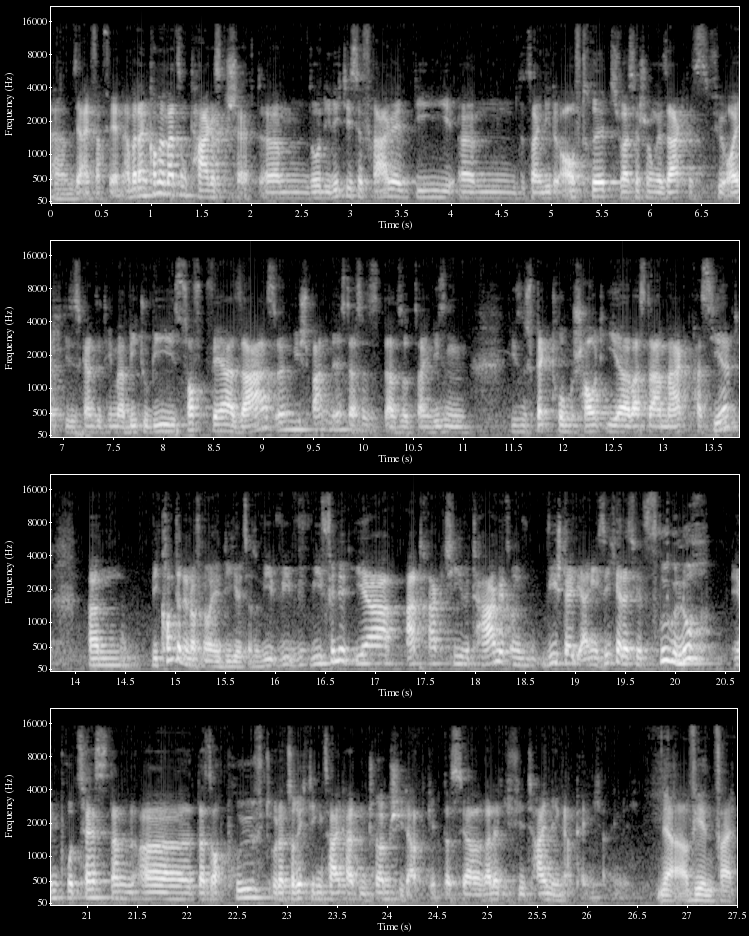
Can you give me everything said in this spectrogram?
ähm, sehr einfach werden. Aber dann kommen wir mal zum Tagesgeschäft. Ähm, so die wichtigste Frage, die ähm, sozusagen, die du auftritt, du hast ja schon gesagt, dass für euch dieses ganze Thema B2B Software SaaS irgendwie spannend ist. Das ist da sozusagen diesen, diesen Spektrum schaut ihr, was da am Markt passiert. Ähm, wie kommt ihr denn auf neue Deals? Also wie, wie, wie findet ihr attraktive Targets und wie stellt ihr eigentlich sicher, dass ihr früh genug im Prozess dann äh, das auch prüft oder zur richtigen Zeit halt einen Termsheet abgibt? Das ist ja relativ viel Timing abhängig eigentlich. Ja, auf jeden Fall.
